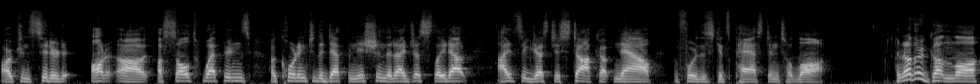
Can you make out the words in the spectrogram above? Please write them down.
are considered uh, assault weapons according to the definition that I just laid out, I'd suggest you stock up now before this gets passed into law. Another gun law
